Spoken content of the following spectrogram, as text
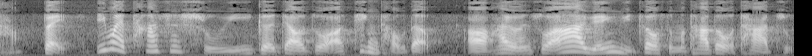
好。对，因为它是属于一个叫做啊镜头的啊，还有人说啊，元宇宙什么它都有踏足。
